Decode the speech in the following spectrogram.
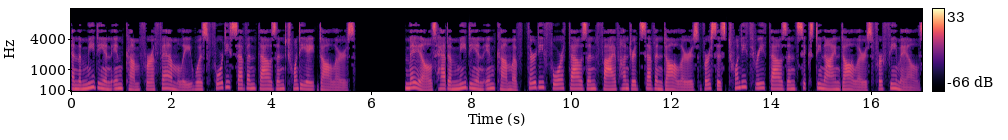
and the median income for a family was $47,028. Males had a median income of $34,507 versus $23,069 for females.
